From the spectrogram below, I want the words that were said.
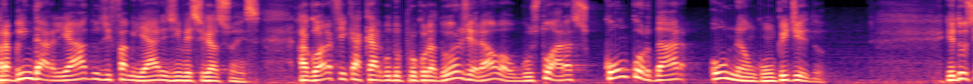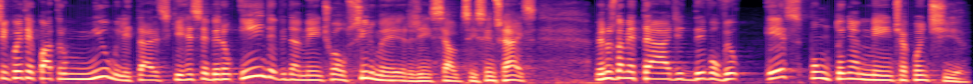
para blindar aliados e familiares de investigações. Agora fica a cargo do procurador-geral Augusto Aras concordar ou não com o pedido. E dos 54 mil militares que receberam indevidamente o auxílio emergencial de 600 reais, Menos da metade devolveu espontaneamente a quantia.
